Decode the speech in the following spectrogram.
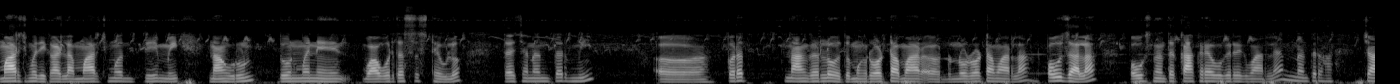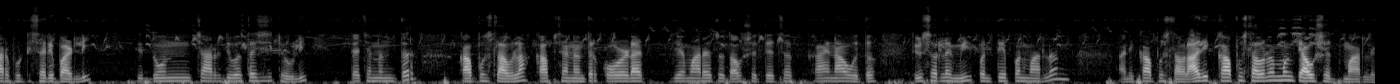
मार्चमध्ये काढला. मार्चमध्ये मी नांगरून दोन महिने वावर तसंच ठेवलं. त्याच्यानंतर मी परत नांगरलं होतं. मग रोटा मार रोटा मारला. पाऊस झाला. पाऊस नंतर काकऱ्या वगैरे मारल्या. नंतर हा चार फुटी सरी पाडली. ती दोन चार दिवस तशीच ठेवली. त्याच्यानंतर कापूस लावला. कापसानंतर कोरडात जे मारायचं होतं औषध त्याचं काय नाव होतं ते विसरलं मी पण ते पण मारलं आणि कापूस लावला. आधी कापूस लावलं मग ते औषध मारलं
